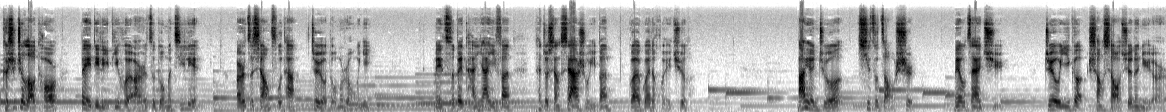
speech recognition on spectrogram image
可是这老头背地里诋毁儿子多么激烈，儿子降服他就有多么容易。每次被弹压一番，他就像下属一般乖乖地回去了。马远哲妻子早逝，没有再娶，只有一个上小学的女儿，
